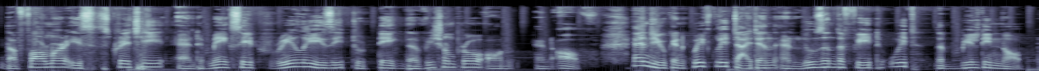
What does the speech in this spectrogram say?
The former is stretchy and makes it really easy to take the Vision Pro on and off. And you can quickly tighten and loosen the fit with the built-in knob.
